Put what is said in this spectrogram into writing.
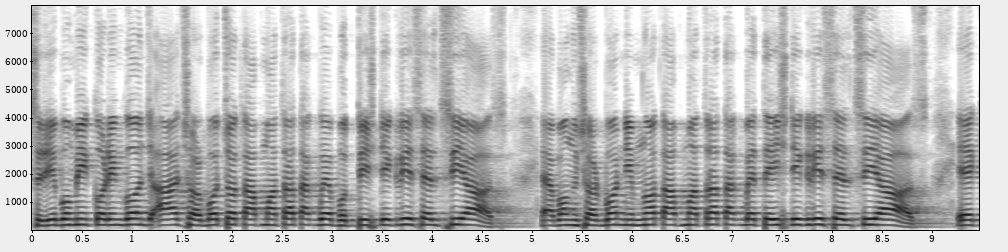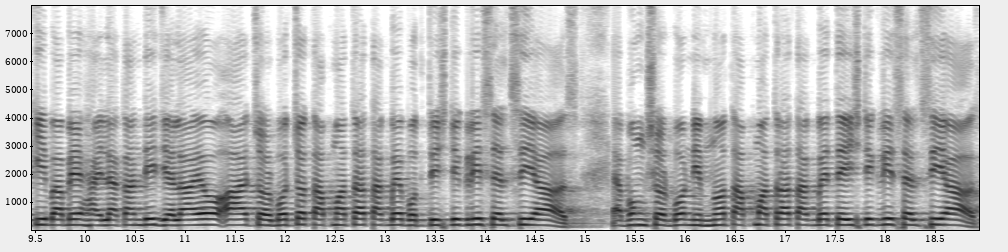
শ্রীভূমি, করিমগঞ্জ, আজ সর্বোচ্চ তাপমাত্রা থাকবে বত্রিশ ডিগ্রি সেলসিয়াস এবং সর্বনিম্ন তাপমাত্রা থাকবে তেইশ ডিগ্রি সেলসিয়াস। একইভাবে হাইলাকান্দি জেলায়ও আজ সর্বোচ্চ তাপমাত্রা থাকবে বত্রিশ ডিগ্রি সেলসিয়াস এবং সর্বনিম্ন তাপমাত্রা থাকবে তেইশ ডিগ্রি সেলসিয়াস।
